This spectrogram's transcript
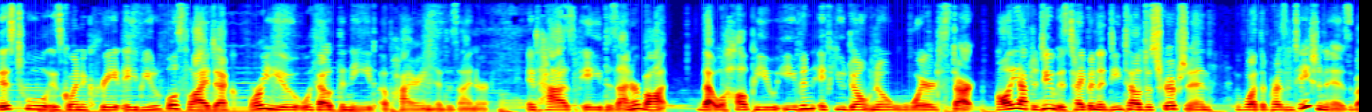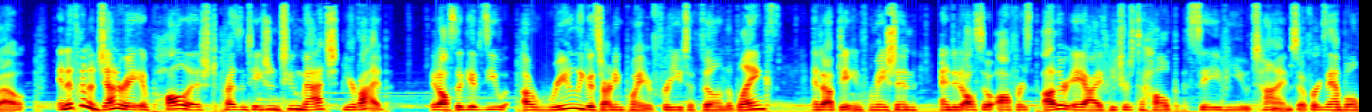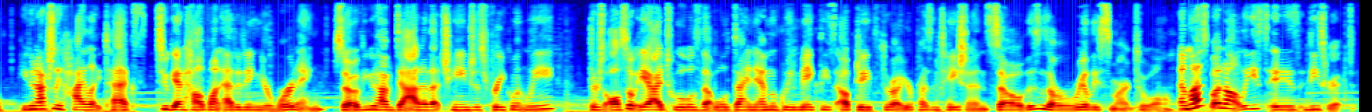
This tool is going to create a beautiful slide deck for you without the need of hiring a designer. It has a designer bot that will help you even if you don't know where to start. All you have to do is type in a detailed description of what the presentation is about, and it's going to generate a polished presentation to match your vibe. It also gives you a really good starting point for you to fill in the blanks and update information. And it also offers other AI features to help save you time. So, for example, you can actually highlight text to get help on editing your wording. So, if you have data that changes frequently, there's also AI tools that will dynamically make these updates throughout your presentation. So, this is a really smart tool. And last but not least is Descript.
